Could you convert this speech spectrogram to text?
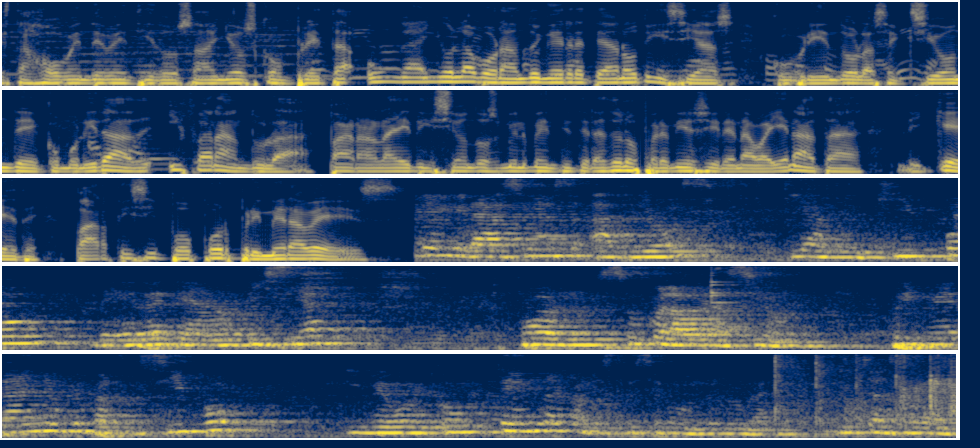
Esta joven de 22 años completa un año laborando en RTA Noticias, cubriendo la sección de comunidad y farándula. Para la edición 2023 de los premios Sirena Vallenata, Liquet participó por primera vez. Gracias a Dios y a mi equipo de RTA Noticias por su colaboración. Primer año que participo y me voy contenta con este segundo lugar. Muchas gracias.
